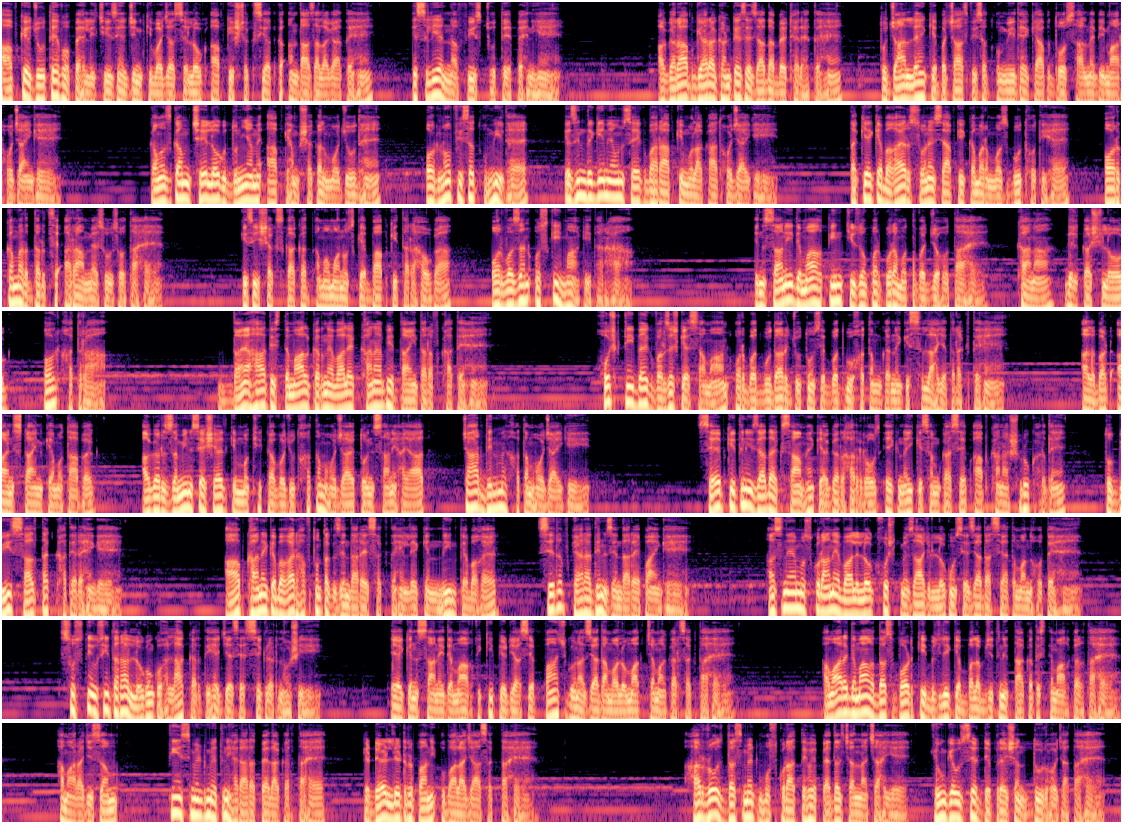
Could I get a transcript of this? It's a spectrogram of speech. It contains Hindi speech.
आपके जूते वो पहली चीज़ें जिनकी वजह से लोग आपकी शख्सियत का अंदाज़ा लगाते हैं, इसलिए नफीस जूते पहनिए अगर आप 11 घंटे से ज़्यादा बैठे रहते हैं तो जान लें कि 50 फ़ीसद उम्मीद है कि आप दो साल में बीमार हो जाएँगे। कम अज कम छः लोग दुनिया में आपके हम शक्ल मौजूद हैं, और नौ फ़ीसद उम्मीद है कि ज़िंदगी में उनसे एक बार आपकी मुलाकात हो जाएगी। तकिए के बगैर सोने से आपकी कमर मज़बूत होती है और कमर दर्द से आराम महसूस होता है। किसी शख्स का कद अमूमन उसके बाप की तरह होगा और वज़न उसकी माँ की तरह। इंसानी दिमाग तीन चीज़ों पर पूरा मुतवजो होता है, खाना, दिलकश लोग और खतरा। दाया हाथ इस्तेमाल करने वाले खाना भी दाई तरफ़ खाते हैं। खुश्क टी बैग वर्जिश के सामान और बदबूदार जूतों से बदबू खत्म करने की सलाहियत रखते हैं। अल्बर्ट आइंस्टाइन के मुताबिक, अगर ज़मीन से शहद की मक्खी का वजूद खत्म हो जाए तो इंसानी हयात चार दिन में खत्म हो जाएगी। सेब की इतनी ज़्यादा इकसाम है कि अगर हर रोज एक नई किस्म का सेब आप खाना शुरू कर दें तो 20 साल तक खाते रहेंगे। आप खाने के बगैर हफ्तों तक ज़िंदा रह सकते हैं, लेकिन नींद के बगैर सिर्फ़ ग्यारह दिन ज़िंदा रह पाएँगे। हंसने, मुस्कुराने वाले लोग खुश मिजाज लोगों से ज़्यादा सेहतमंद होते हैं। सुस्ती उसी तरह लोगों को हलाक करती है जैसे सिगरेट नोशी। एक इंसानी दिमाग विकीपीडिया से पाँच गुना ज़्यादा मालूम जमा कर सकता है। हमारा दिमाग दस वोट की बिजली के बल्ब जितनी ताकत इस्तेमाल करता है। हमारा जिसम तीस मिनट में इतनी हरारत पैदा करता है कि डेढ़ लीटर पानी उबाला जा सकता है। हर रोज दस मिनट मुस्कुराते हुए पैदल चलना चाहिए, क्योंकि उससे डिप्रेशन दूर हो जाता है।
